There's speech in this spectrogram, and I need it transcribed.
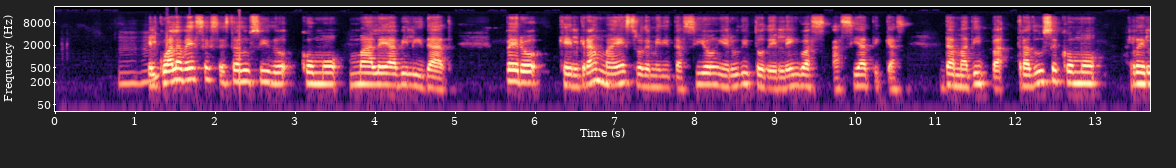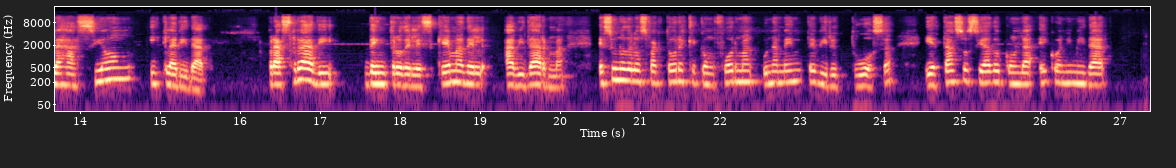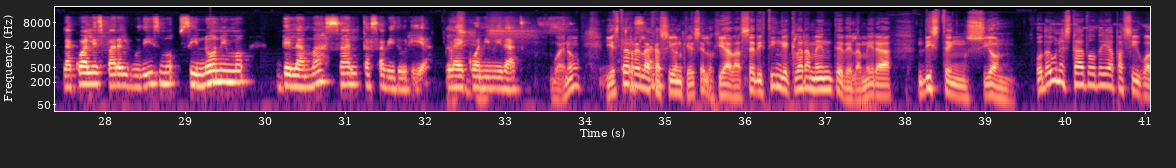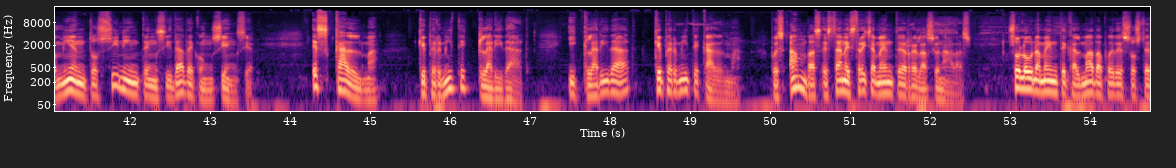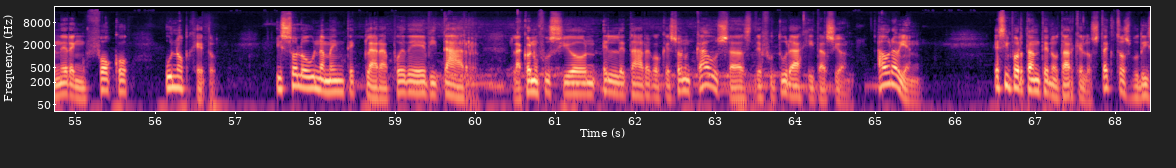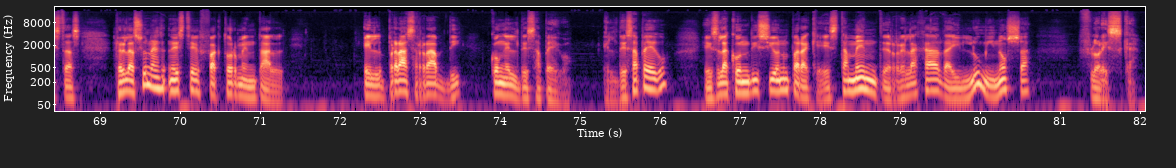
el cual a veces es traducido como maleabilidad, pero que el gran maestro de meditación y erudito de lenguas asiáticas, Damadipa, traduce como relajación y claridad. Prasradi, dentro del esquema del Abhidharma, es uno de los factores que conforman una mente virtuosa y está asociado con la ecuanimidad, la cual es para el budismo sinónimo de la más alta sabiduría, la ecuanimidad. Bueno, y esta relajación que es elogiada se distingue claramente de la mera distensión o de un estado de apaciguamiento sin intensidad de conciencia. Es calma que permite claridad y claridad que permite calma pues ambas están estrechamente relacionadas. Solo una mente calmada puede sostener en foco un objeto, y solo una mente clara puede evitar la confusión, el letargo, que son causas de futura agitación. Ahora bien, es importante notar que los textos budistas relacionan este factor mental, el prasrabdi, con el desapego. El desapego es la condición para que esta mente relajada y luminosa florezca.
